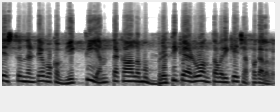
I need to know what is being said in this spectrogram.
చేస్తుందంటే ఒక వ్యక్తి ఎంతకాలము బ్రతికాడో అంతవరకే చెప్పగలదు.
